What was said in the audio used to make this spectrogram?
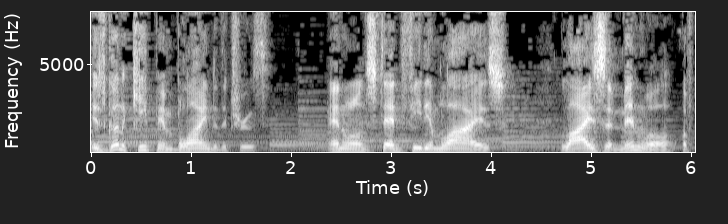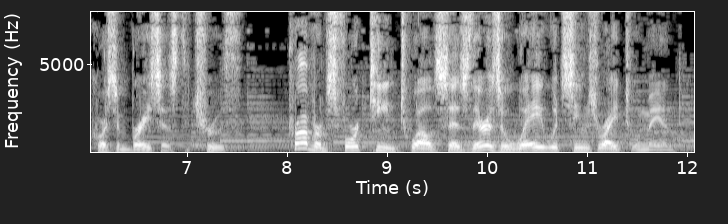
is going to keep him blind to the truth and will instead feed him lies, lies that men will, of course, embrace as the truth. Proverbs 14:12 says there is a way which seems right to a man,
